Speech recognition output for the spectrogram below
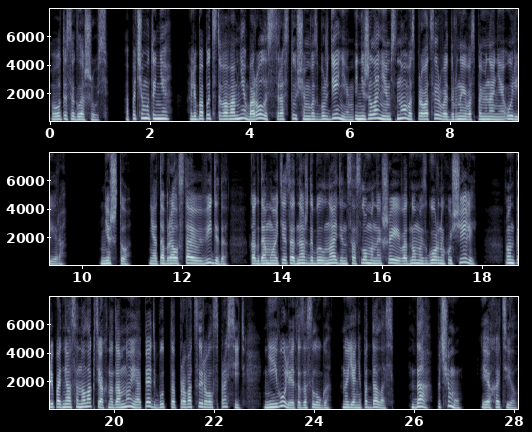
Вот и соглашусь. А почему ты не... Любопытство во мне боролось с растущим возбуждением и нежеланием снова спровоцировать дурные воспоминания у Риера. Ничто. Не отобрал стаю Видида, когда мой отец однажды был найден со сломанной шеей в одном из горных ущелий, он приподнялся на локтях надо мной и опять будто провоцировал спросить, не его ли это заслуга, но я не поддалась. «Да, почему?» «Я хотел.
